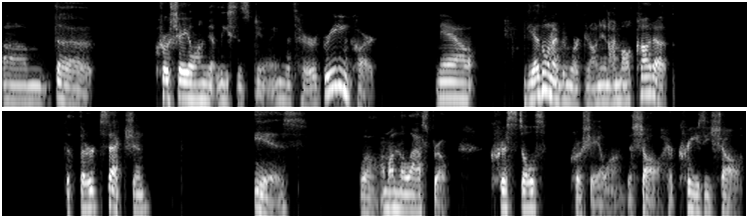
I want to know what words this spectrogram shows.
um, the crochet along that Lisa's doing with her greeting card. Now, the other one I've been working on, and I'm all caught up. The third section is, well, I'm on the last row. Crystal's crochet along the shawl, her crazy shawl.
